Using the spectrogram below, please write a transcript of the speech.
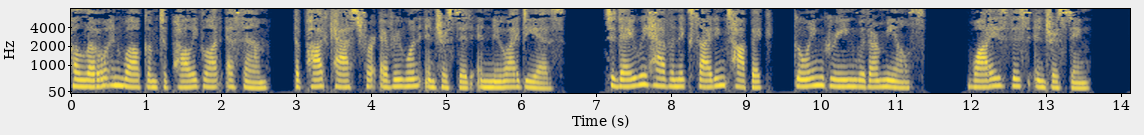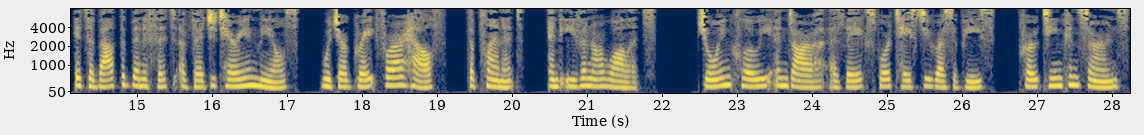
Hello and welcome to Polyglot FM, the podcast for everyone interested in new ideas. Today we have an exciting topic, going green with our meals. Why is this interesting? It's about the benefits of vegetarian meals, which are great for our health, the planet, and even our wallets. Join Chloe and Dara as they explore tasty recipes, protein concerns,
